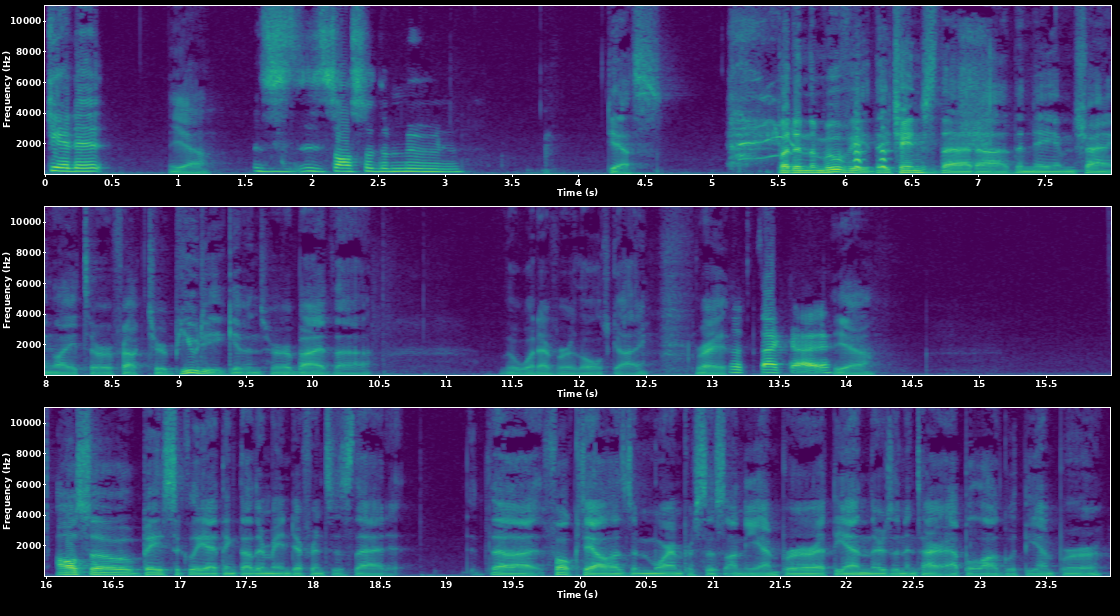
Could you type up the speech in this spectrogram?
Get it? Yeah. It's, it's also the moon. Yes. But in the movie, they changed that uh, the name Shining Light to reflect her beauty given to her by the the whatever the old guy, right? That, that guy. Yeah. Also, basically, I think the other main difference is that the folktale has a more emphasis on the emperor at the end. There's an entire epilogue with the emperor,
